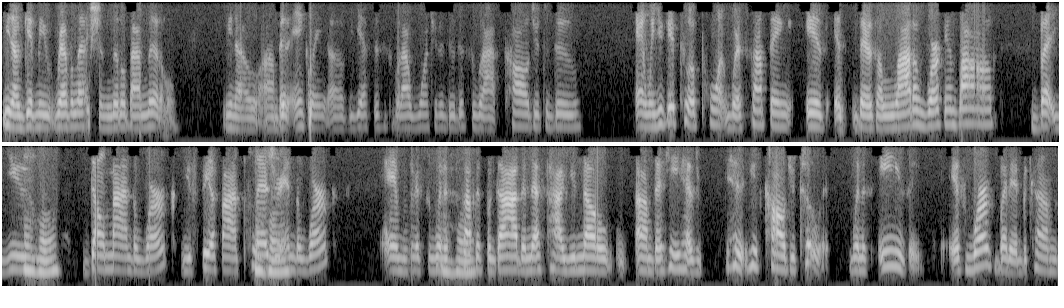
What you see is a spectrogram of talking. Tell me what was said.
you know, give me revelation little by little. You know, um, that inkling of yes, this is what I want you to do. This is what I've called you to do. And when you get to a point where something is, is there's a lot of work involved, but you Mm-hmm. don't mind the work, you still find pleasure Mhm. in the work. And when it's when it's something for God, then that's how you know um, that He has He's called you to it. When it's easy, it's work, but it becomes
